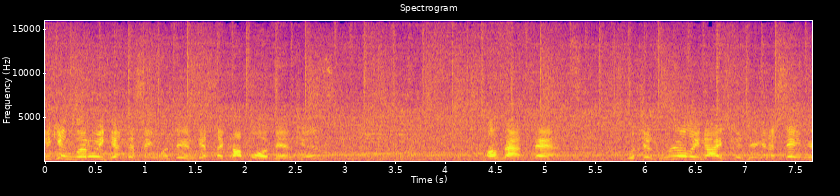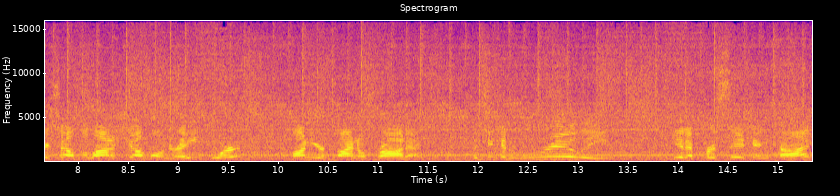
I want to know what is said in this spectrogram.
you can literally get this thing within just a couple of inches of that fence, which is really nice because you're going to save yourself a lot of shovel and rake work on your final product. But you can really get a precision cut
